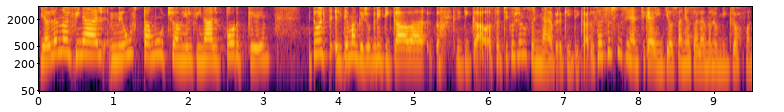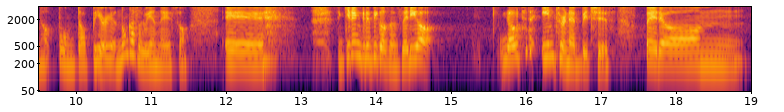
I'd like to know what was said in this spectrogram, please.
Y hablando del final, me gusta mucho a mí el final porque todo el, tema que yo criticaba, criticaba, o sea, chicos, yo no soy nada para criticar, o sea, yo soy una chica de 22 años hablando en un micrófono, punto, period, nunca se olviden de eso. Eh, si quieren críticos en serio, go to the internet, bitches, pero... mm,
